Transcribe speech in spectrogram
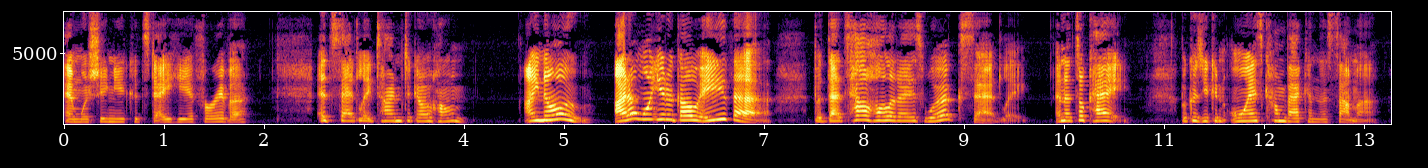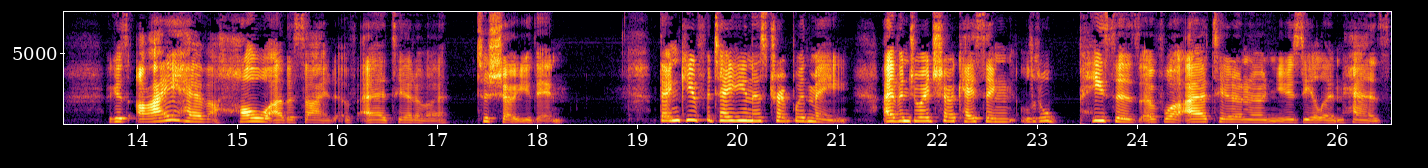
and wishing you could stay here forever, it's sadly time to go home. I know, I don't want you to go either, but that's how holidays work, sadly. And it's okay because you can always come back in the summer because I have a whole other side of Aotearoa to show you then. Thank you for taking this trip with me. I've enjoyed showcasing little pieces of what Aotearoa New Zealand has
